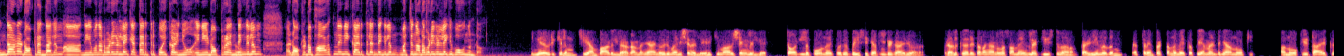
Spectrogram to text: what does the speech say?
എന്താണ് ഡോക്ടർ? എന്തായാലും നിയമ നടപടികളിലേക്ക് അക്കാര്യത്തിൽ പോയി കഴിഞ്ഞു. ഇനി ഡോക്ടർ എന്തെങ്കിലും ഡോക്ടറുടെ ഭാഗത്തുനിന്ന് ഇനി ഇക്കാര്യത്തിൽ എന്തെങ്കിലും മറ്റു നടപടികളിലേക്ക് പോകുന്നുണ്ടോ? ഇങ്ങനെ ഒരിക്കലും ചെയ്യാൻ പാടില്ല. കാരണം ഞാനൊരു മനുഷ്യനല്ലേ എനിക്കും ആവശ്യങ്ങളില്ലേ. ടോയ്ലറ്റിൽ പോകുന്നതൊക്കെ ഒരു ബേസിക് ആയിട്ടുള്ള ഒരു കാര്യമാണ്. ഒരാൾ കയറിയിട്ട് ഇറങ്ങാനുള്ള സമയങ്ങൾ അറ്റ്ലീസ്റ്റ് വേണം. കഴിയുന്നതും എത്രയും പെട്ടെന്ന് മേക്കപ്പ് ചെയ്യാൻ വേണ്ടി ഞാൻ നോക്കി. ആ നോക്കിയിട്ട് അയക്ക്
